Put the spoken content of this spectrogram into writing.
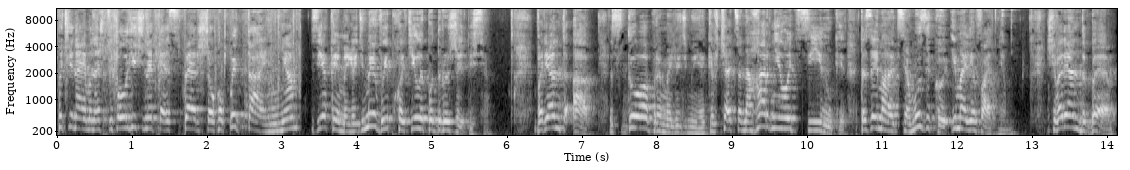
Починаємо наш психологічний тест з першого питання. З якими людьми ви б хотіли подружитися? Варіант А. З добрими людьми, які вчаться на гарні оцінки та займаються музикою і малюванням. Чи варіант Б.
